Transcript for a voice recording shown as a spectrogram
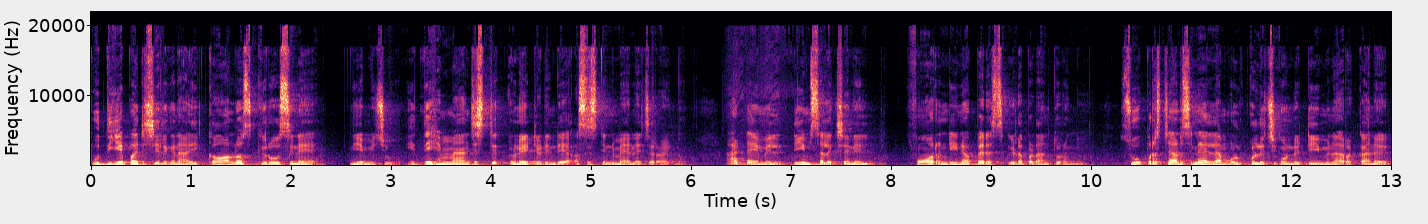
പുതിയ പരിശീലകനായി കാർലോസ് കിറോസിനെ നിയമിച്ചു. ഇദ്ദേഹം മാഞ്ചസ്റ്റർ യുണൈറ്റഡിന്റെ അസിസ്റ്റന്റ് മാനേജറായിരുന്നു ആ ടൈമിൽ ടീം സെലക്ഷനിൽ ഫോറന്റീനോ പെരസ് ഇടപെടാൻ തുടങ്ങി. സൂപ്പർ സ്റ്റാർസിനെ എല്ലാം ഉൾക്കൊള്ളിച്ചുകൊണ്ട് ടീമിനെ ഇറക്കാൻ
